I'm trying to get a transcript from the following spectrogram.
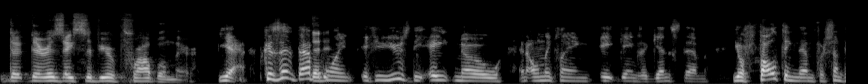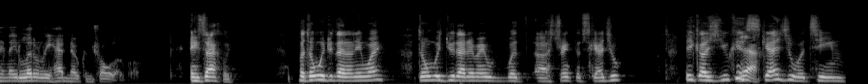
There, there is a severe problem there. Yeah, because at that, that point, it, if you use the eight no and only playing eight games against them, you're faulting them for something they literally had no control over. Exactly, but don't we do that anyway? Don't we do that anyway with uh, strength of schedule? Because you can yeah. schedule a team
